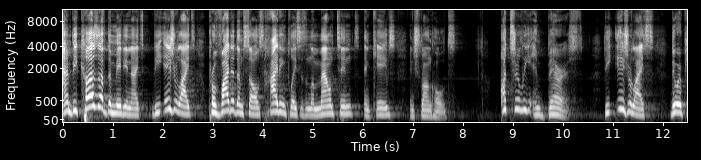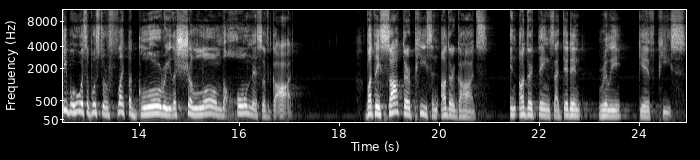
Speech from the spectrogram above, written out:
and because of the Midianites, the Israelites provided themselves hiding places in the mountains and caves and strongholds. Utterly embarrassed, the Israelites, they were people who were supposed to reflect the glory, the shalom, the wholeness of God. But they sought their peace in other gods, in other things that didn't really give peace.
